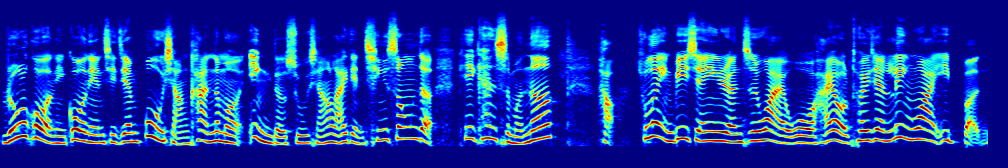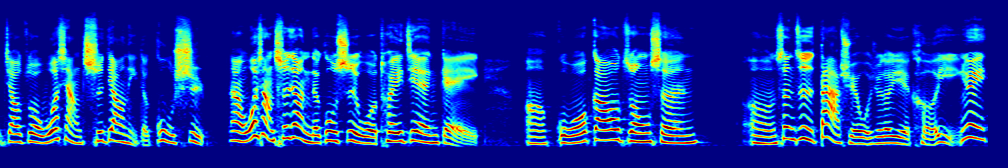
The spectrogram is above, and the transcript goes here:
如果你过年期间不想看那么硬的书，想要来点轻松的，可以看什么呢？好，除了隐蔽嫌疑人之外，我还有推荐另外一本叫做《我想吃掉你的故事》。那我想吃掉你的故事，我推荐给呃国高中生。嗯，甚至大学我觉得也可以，因为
